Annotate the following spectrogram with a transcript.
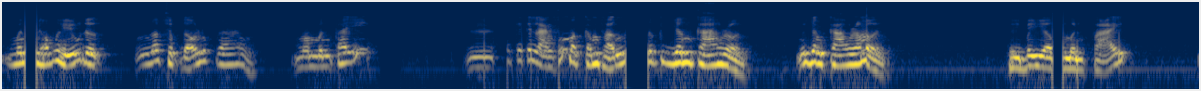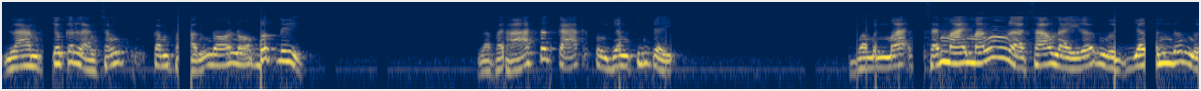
mình không hiểu được nó sụp đổ lúc nào. Mà mình thấy cái cái làn sóng mà căm phận nó cái dâng cao rồi. Nó dâng cao lắm rồi. Thì bây giờ mình phải làm cho cái làn sóng căm phẫn đó nó bớt đi. Là phải thả tất cả các tù nhân chính trị. Và mình sẽ may mắn là sau này đó người dân đó người,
